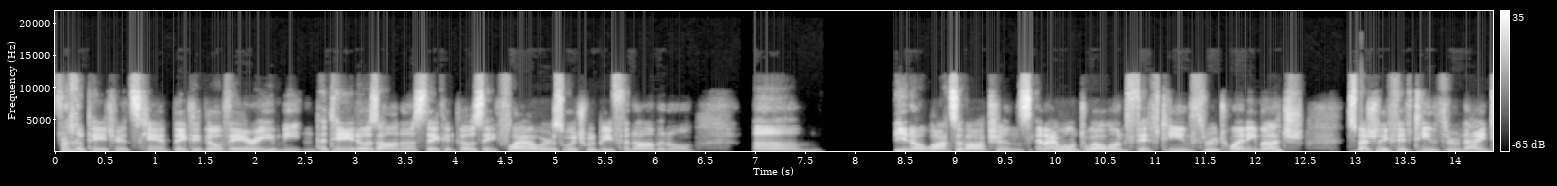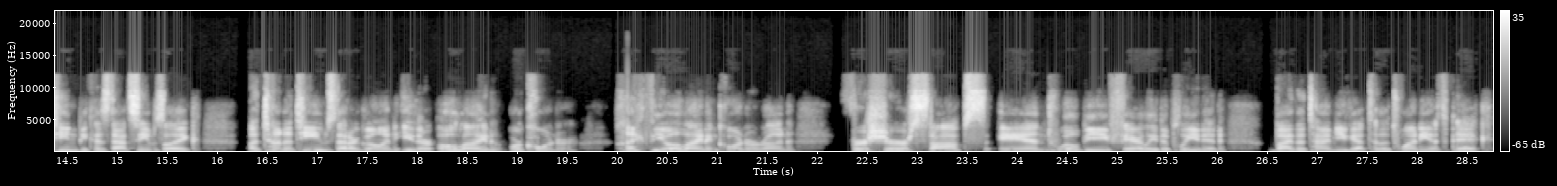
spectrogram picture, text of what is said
from the Patriots camp. They could go very meat and potatoes on us. They could go Zay Flowers, which would be phenomenal. Um, you know, lots of options. And I won't dwell on 15 through 20 much, especially 15 through 19, because that seems like a ton of teams that are going either O line or corner. Like the O line and corner run for sure stops and will be fairly depleted by the time you get to the 20th pick.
